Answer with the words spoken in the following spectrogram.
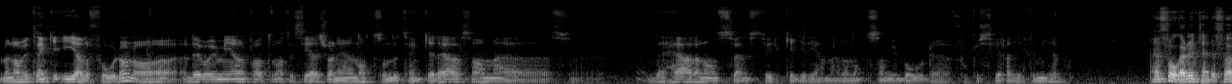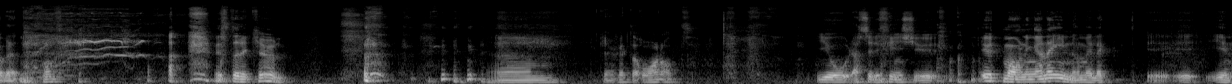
Men om vi tänker elfordon då, det var ju mer på automatiserad körning. Är det något som du tänker där som det här är någon svensk styrkegren eller något som vi borde fokusera lite mer på? En fråga du inte hade förberett mig på. Visst är det kul? um, kanske inte har något? Jo, alltså det finns ju utmaningarna inom, elekt in,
